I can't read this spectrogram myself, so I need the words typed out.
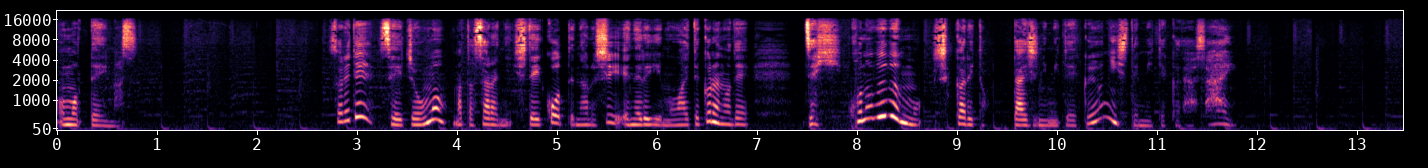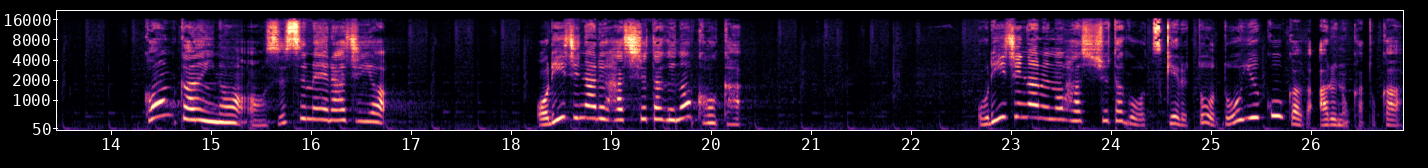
思っています。それで成長もまたさらにしていこうってなるしエネルギーも湧いてくるので是非この部分もしっかりと大事に見ていくようにしてみてください。今回のおすすめラジオオリジナルハッシュタグの効果。オリジナルのハッシュタグをつけるとどういう効果があるのかとか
